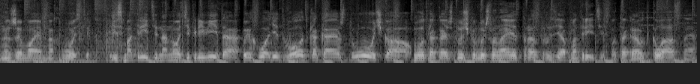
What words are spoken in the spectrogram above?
нажимаем на хвостик. И смотрите, на носик ревита выходит вот какая штучка. Вот какая штучка вышла на этот раз, друзья, смотрите. Вот такая вот классная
